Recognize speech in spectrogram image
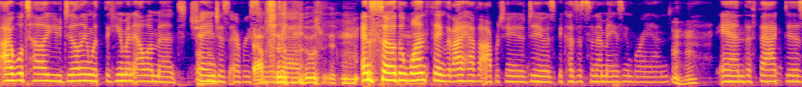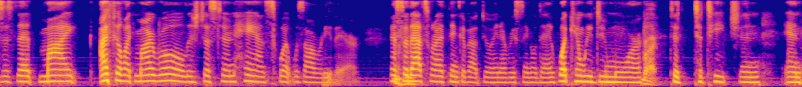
I will tell you, dealing with the human element changes every single day. Absolutely. And so the one thing that I have the opportunity to do is because it's an amazing brand, Mm-hmm. and the fact is, is that my I feel like my role is just to enhance what was already there. And Mm-hmm. so that's what I think about doing every single day. What can we do more Right. to, to teach and, and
